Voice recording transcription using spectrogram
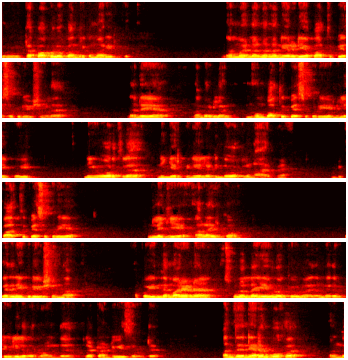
ஒரு டப்பாக்குள்ள உட்காந்துருக்க மாதிரி இருக்கு. நம்ம எல்லாம் நல்லா நேரடியாக பார்த்து பேசக்கூடிய விஷயங்களை நிறைய நபர்களை முகம் பார்த்து பேசக்கூடிய நிலை போய் நீங்கள் ஓரத்தில் நீங்கள் இருப்பீங்க இல்லாட்டி இந்த ஓரத்தில் நான் இருப்பேன் இப்படி பார்த்து பேசக்கூடிய நிலைக்கு ஆளாயிருக்கோம். வேதனைக்குரிய விஷயம்தான். அப்போ இந்த மாதிரியான சூழல்ல எவ்வளோக்கு எவ்வளோ நம்ம இதை விட்டு வெளியில் வர்றோம்? இந்த எலக்ட்ரானிக் டிவைஸை விட்டு. அந்த நேரம் போக அந்த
